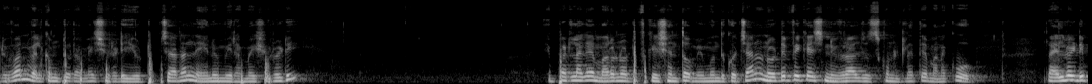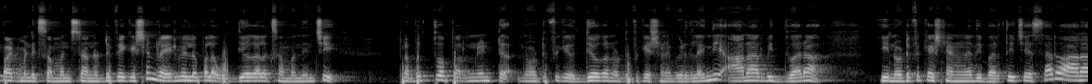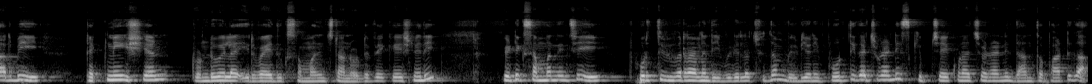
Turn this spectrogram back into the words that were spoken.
Everyone welcome to Ramesh Reddy YouTube channel నేను మీ రమేష్ రెడ్డి ఇప్పట్లాగే మరో నోటిఫికేషన్తో మీ ముందుకు వచ్చాను. నోటిఫికేషన్ వివరాలు చూసుకున్నట్లయితే మనకు రైల్వే డిపార్ట్మెంట్కి సంబంధించిన నోటిఫికేషన్ రైల్వే లోపల ఉద్యోగాలకు సంబంధించి ప్రభుత్వ పర్మనెంట్ నోటిఫికే ఉద్యోగ నోటిఫికేషన్ విడుదలైంది. ఆర్ఆర్బి ద్వారా ఈ నోటిఫికేషన్ అనేది భర్తీ చేస్తారు ఆర్ఆర్బి టెక్నీషియన్ రెండు వేల ఇరవై ఐదుకు సంబంధించిన నోటిఫికేషన్ ఇది. వీటికి సంబంధించి పూర్తి వివరాలు అనేది ఈ వీడియోలో చూద్దాం. వీడియోని పూర్తిగా చూడండి స్కిప్ చేయకుండా చూడండి. దాంతో పాటుగా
